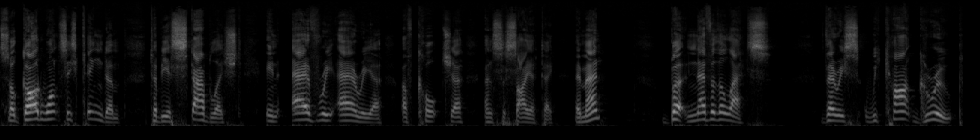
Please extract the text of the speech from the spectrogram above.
So God wants his kingdom to be established in every area of culture and society. Amen? But nevertheless, there is we can't group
